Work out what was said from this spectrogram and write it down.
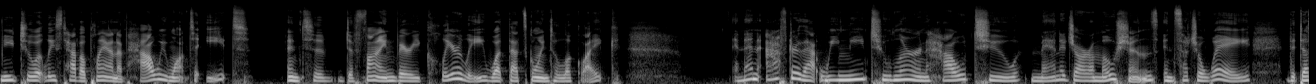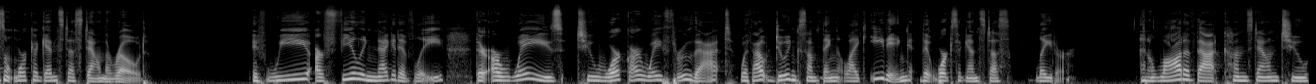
need to at least have a plan of how we want to eat and to define very clearly what that's going to look like. And then after that, we need to learn how to manage our emotions in such a way that doesn't work against us down the road. If we are feeling negatively, there are ways to work our way through that without doing something like eating that works against us later. And a lot of that comes down to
